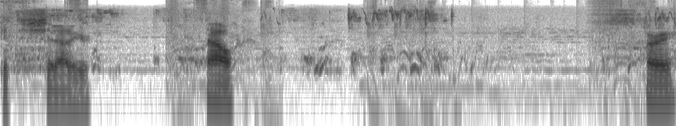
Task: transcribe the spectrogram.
Get the shit out of here. Ow. Alright.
